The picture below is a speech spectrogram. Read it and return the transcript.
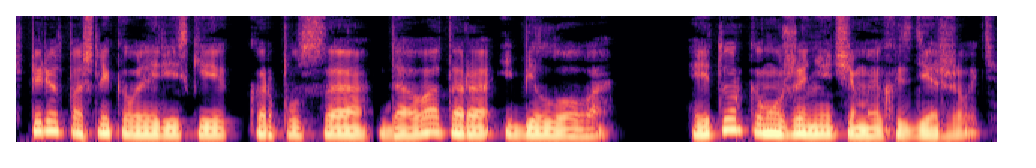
вперед пошли кавалерийские корпуса Даватора и Белова. И туркам уже нечем их сдерживать.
